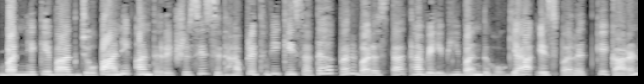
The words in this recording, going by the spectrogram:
बनने के बाद जो पानी अंतरिक्ष से सीधा पृथ्वी की सतह पर बरसता था, वे भी बंद हो गया। इस परत के कारण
